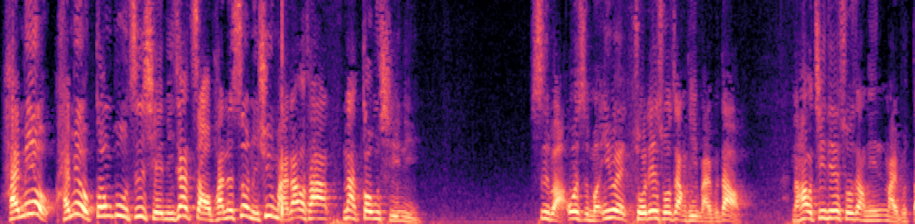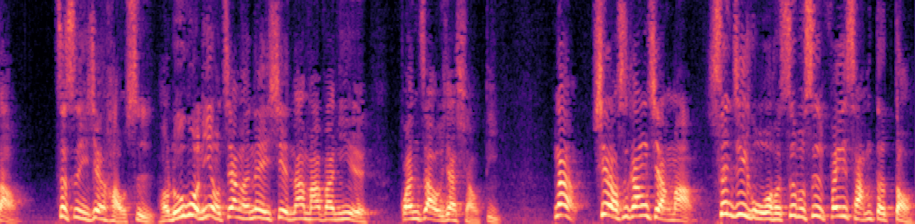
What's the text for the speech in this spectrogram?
还没有还没有公布之前，你在早盘的时候你去买到它，那恭喜你，是吧？为什么？因为昨天所涨停买不到，然后今天所涨停买不到，这是一件好事。好，如果你有这样的内线，那麻烦你也关照一下小弟。那谢老师刚讲嘛，生技股我是不是非常的懂？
